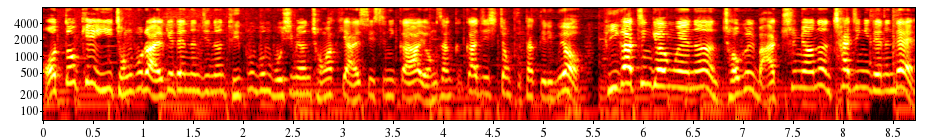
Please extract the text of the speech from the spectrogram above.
어떻게 이 정보를 알게 됐는지는 뒷부분 보시면 정확히 알 수 있으니까 영상 끝까지 시청 부탁드리고요. B 같은 경우에는 적을 맞추면은 차징이 되는데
